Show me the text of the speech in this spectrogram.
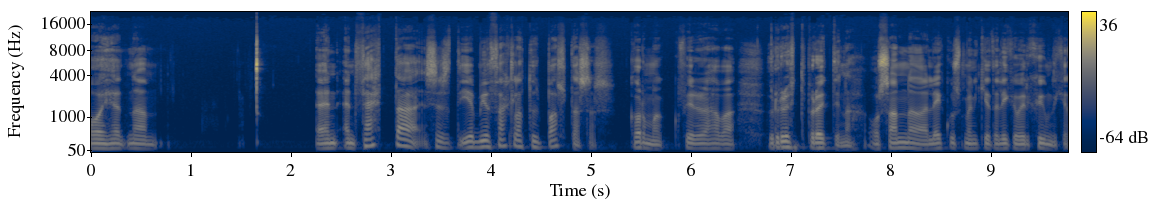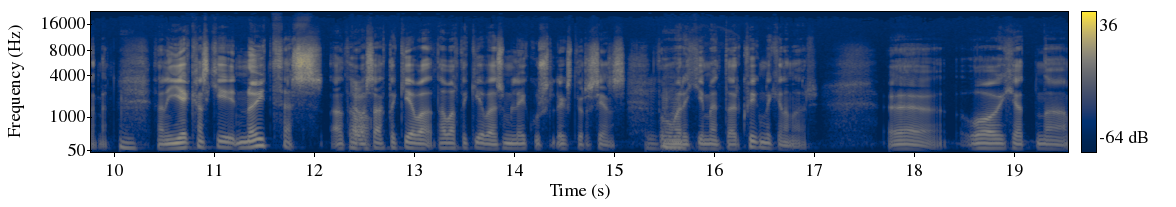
og hérna en, en þetta sagt, ég er mjög þakkláttur Baltasar Kormak fyrir að hafa rutt brautina og sannað að leikúsmenn geta líka verið kvímundikiramenn. Mm. Þannig ég kannski nöyð þess að það Já. var sagt að gefa, það var að gefa þessum leikús leikstjóra séns þó hann var ekki mentaður kvímundikiramaður. Uh, og hérna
